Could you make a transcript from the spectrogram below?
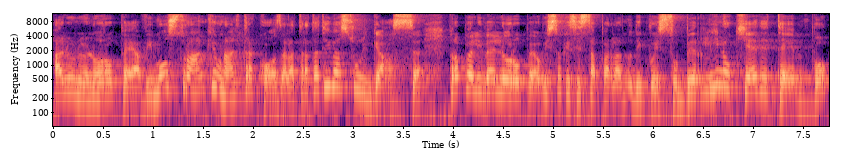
all'Unione Europea. Vi mostro anche un'altra cosa, la trattativa sul gas, proprio a livello europeo, visto che si sta parlando di questo, Berlino chiede tempo,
